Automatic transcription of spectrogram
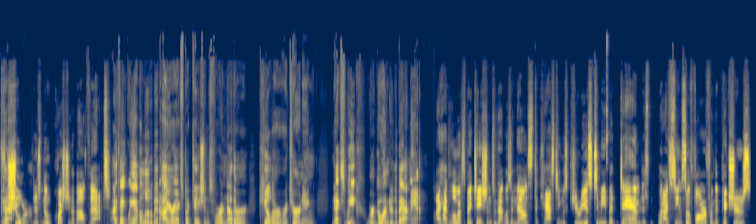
for Yeah. sure. There's no question about that. I think we have a little bit higher expectations for another killer returning. Next week, we're going to the Batman. I had low expectations when that was announced. The casting was curious to me, but damn, does, what I've seen so far from the pictures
